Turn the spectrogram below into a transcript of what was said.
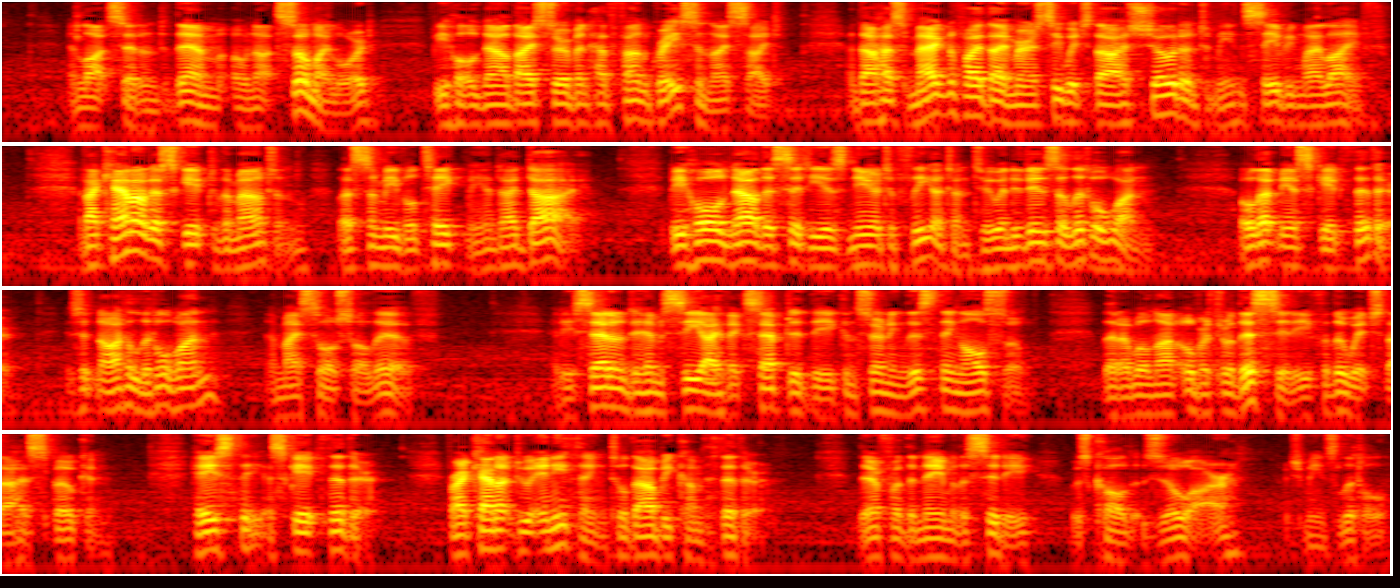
And Lot said unto them, O not so, my lord. Behold, now thy servant hath found grace in thy sight, and thou hast magnified thy mercy which thou hast showed unto me in saving my life. And I cannot escape to the mountain, lest some evil take me, and I die. Behold, now this city is near to flee unto, and it is a little one. O let me escape thither. Is it not a little one? And my soul shall live. And he said unto him, See, I have accepted thee concerning this thing also, that I will not overthrow this city for the which thou hast spoken. Haste thee, escape thither, for I cannot do anything till thou be come thither. Therefore the name of the city was called Zoar, which means little.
